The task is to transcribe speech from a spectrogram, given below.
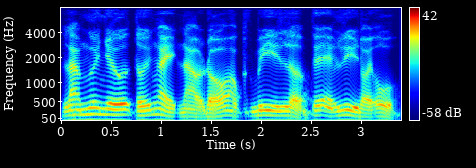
Làm ngươi nhớ tới ngày nào đó học bi lở đòi ổ.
